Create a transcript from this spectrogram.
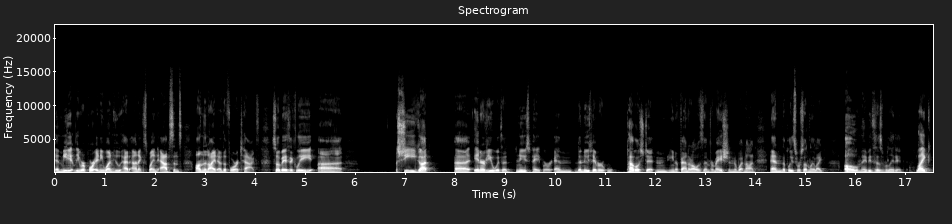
immediately report anyone who had unexplained absence on the night of the four attacks. So basically, uh, she got an interview with a newspaper, and the newspaper published it, and you know found out all this information and whatnot, and the police were suddenly like, "Oh, maybe this is related." Like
